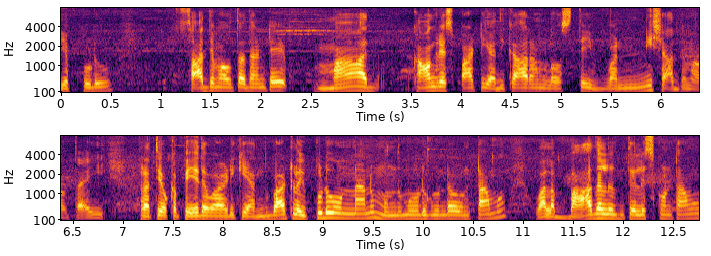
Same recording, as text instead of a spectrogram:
ఎప్పుడు సాధ్యమవుతుందంటే మా కాంగ్రెస్ పార్టీ అధికారంలో వస్తే ఇవన్నీ సాధ్యమవుతాయి. ప్రతి ఒక్క పేదవాడికి అందుబాటులో ఇప్పుడు ఉన్నాను ముందు మూడుగుండా ఉంటాము వాళ్ళ బాధలు తెలుసుకుంటాము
